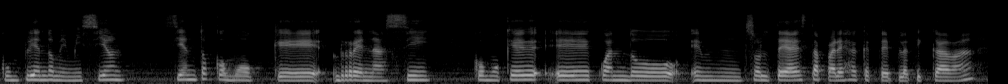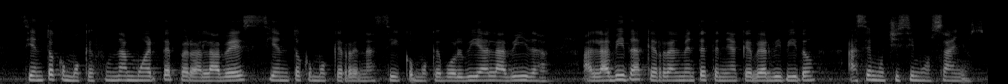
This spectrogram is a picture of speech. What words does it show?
cumpliendo mi misión. Siento como que renací, como que eh, cuando em, solté a esta pareja que te platicaba, siento como que fue una muerte, pero a la vez siento como que renací, como que volví a la vida, a la vida que realmente tenía que haber vivido hace muchísimos años.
